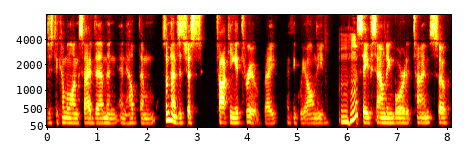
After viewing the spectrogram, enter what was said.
just to come alongside them and, and help them. Sometimes it's just talking it through, right? I think we all need mm-hmm. a safe sounding board at times. So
